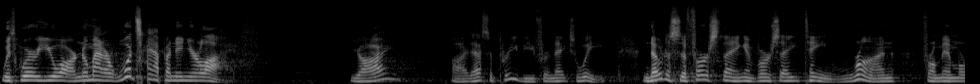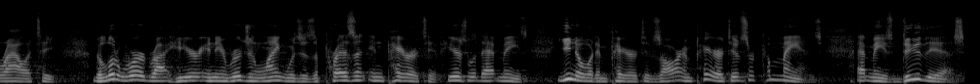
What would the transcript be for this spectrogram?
with where you are, no matter what's happened in your life. You all right? All right, that's a preview for next week. Notice the first thing in verse 18 run from immorality. The little word right here in the original language is a present imperative. Here's what that means. You know what imperatives are. Imperatives are commands. That means do this.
